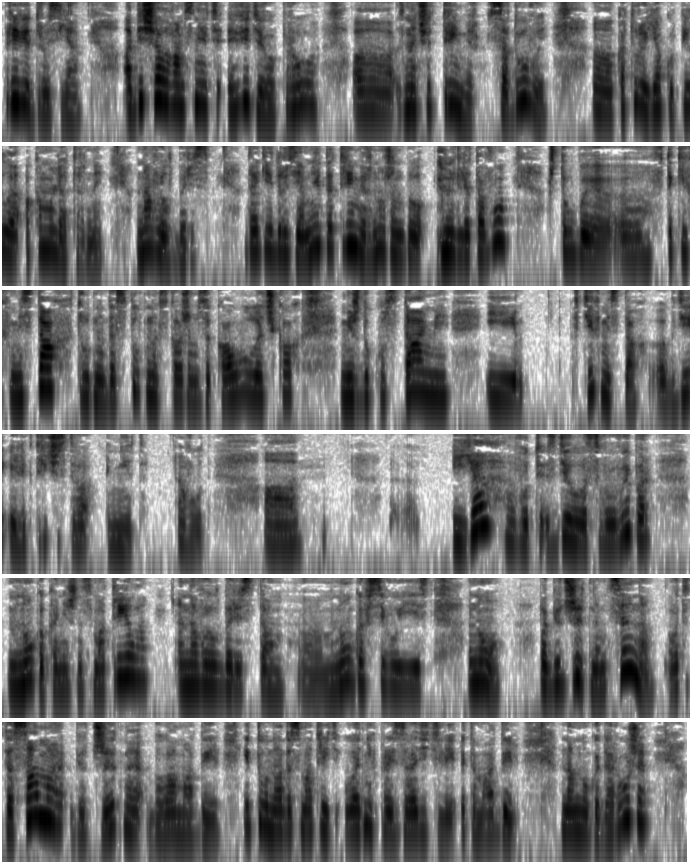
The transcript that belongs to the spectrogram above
Привет, друзья! Обещала вам снять видео про, а, значит, триммер садовый, а, который я купила аккумуляторный на Wildberries. Дорогие друзья, мне этот триммер нужен был для того, чтобы э, в таких местах труднодоступных, скажем, в закоулочках, между кустами и в тех местах, где электричества нет. Вот. И я вот сделала свой выбор, много, конечно, смотрела на Wildberries, там э, много всего есть, но по бюджетным ценам вот это самая бюджетная была модель. И то надо смотреть, у одних производителей эта модель намного дороже,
